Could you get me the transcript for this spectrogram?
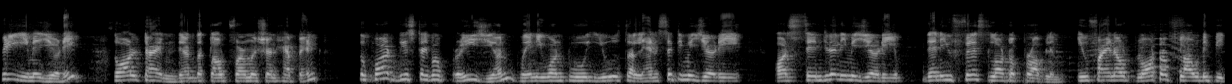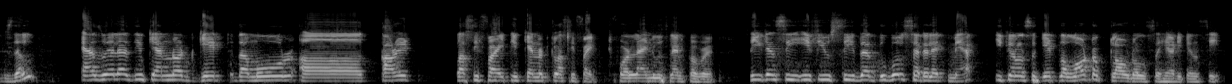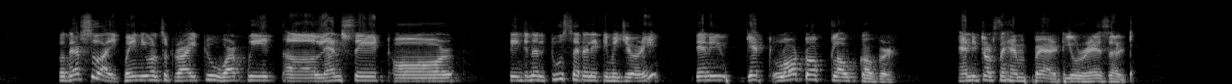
free imagery. So all time there the cloud formation happened. So for this type of region, when you want to use the Landsat imagery or Sentinel imagery, then you face a lot of problem. You find out a lot of cloudy pixel as well as you cannot get the more uh, correct classified, you cannot classify it for land use land cover. So you can see if you see the Google satellite map, you can also get a lot of cloud also here you can see. So that's why when you also try to work with uh, Landsat or Sentinel-2 satellite imagery, then you get a lot of cloud cover and it also hampered your result.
